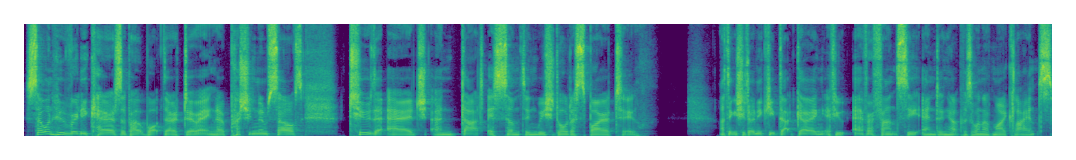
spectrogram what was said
someone who really cares about what they're doing. They're pushing themselves to the edge, and that is something we should all aspire to. I think you should only keep that going if you ever fancy ending up as one of my clients.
